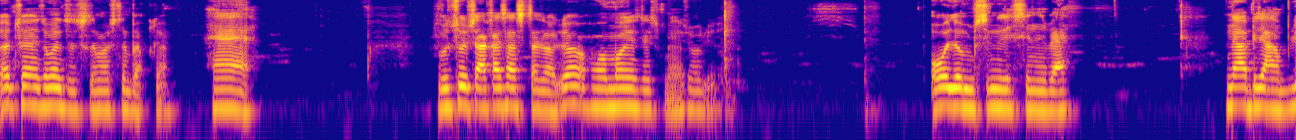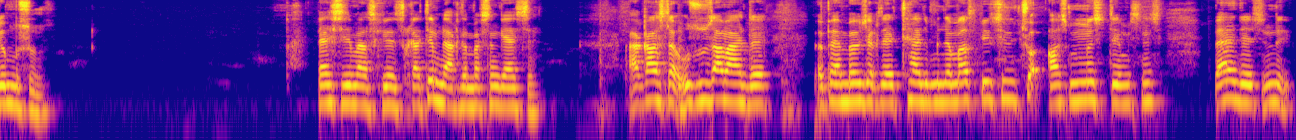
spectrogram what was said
Yok hayatımın dışkırmasını bırakıyorum. He. Vücut şakası hastalığı oluyor. Hormon yetişmesi oluyor. Oğlum şimdi seni ben. Ne yapacağım biliyor musun? Ben sizi maskeni çıkartayım da başına gelsin. Arkadaşlar uzun zamandır öpen böcekler teriminde maske için çok açmamı istemişsiniz. Ben de şimdi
